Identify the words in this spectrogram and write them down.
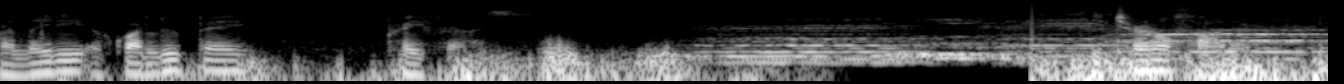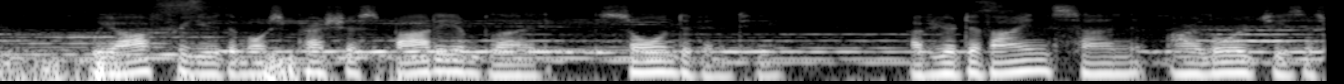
Our Lady of Guadalupe, pray for us. Eternal Father, we offer you the most precious body and blood, soul and divinity of your divine Son, our Lord Jesus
